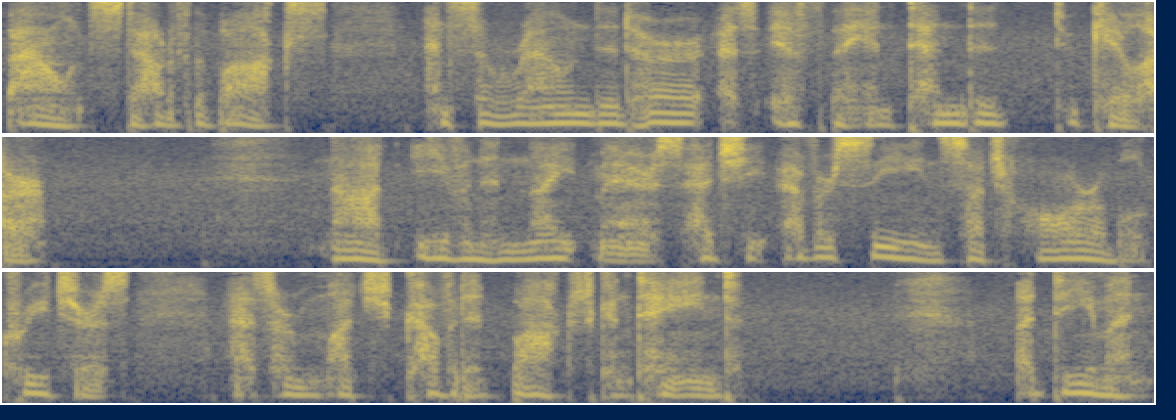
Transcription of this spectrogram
bounced out of the box and surrounded her as if they intended to kill her. Not even in nightmares had she ever seen such horrible creatures as her much coveted box contained. A demon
